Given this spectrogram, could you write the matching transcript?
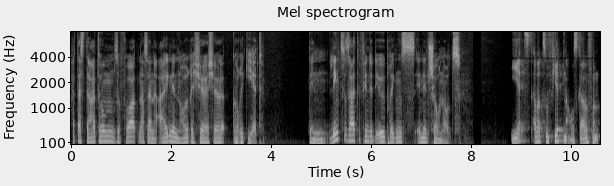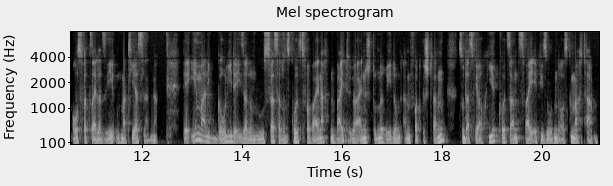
hat das Datum sofort nach seiner eigenen Neurecherche korrigiert. Den Link zur Seite findet ihr übrigens in den Show Notes. Jetzt aber zur vierten Ausgabe von Ausfahrt Seiler See und Matthias Lange. Der ehemalige Goalie der Iserlohn Roosters hat uns kurz vor Weihnachten weit über eine Stunde Rede und Antwort gestanden, sodass wir auch hier kurz an zwei Episoden draus gemacht haben.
